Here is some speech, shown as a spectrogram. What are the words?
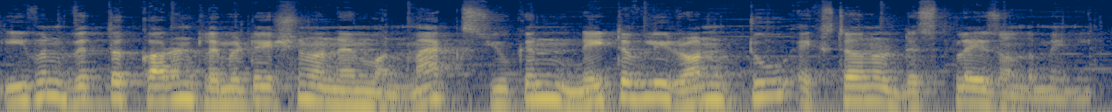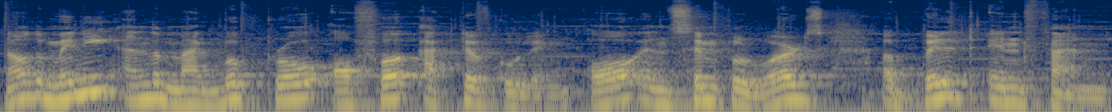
even with the current limitation on M1 Macs, you can natively run two external displays on the Mini. Now the Mini and the MacBook Pro offer active cooling, or in simple words, a built-in fan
